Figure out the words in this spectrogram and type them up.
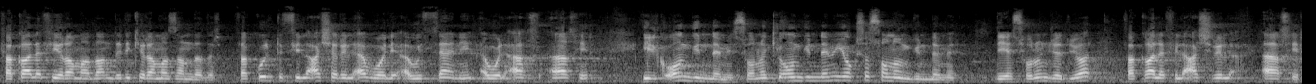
Fekale fi Ramazan dedi ki Ramazan'dadır. Fekultu fil aşeril evveli evil thani evil ahir. İlk 10 günde mi, sonraki 10 günde mi yoksa son 10 günde mi diye sorunca diyor. Fekale fil aşril ahir.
